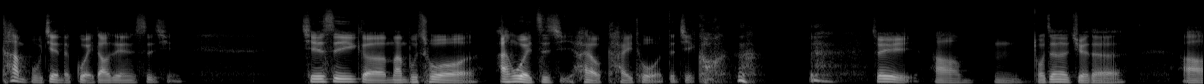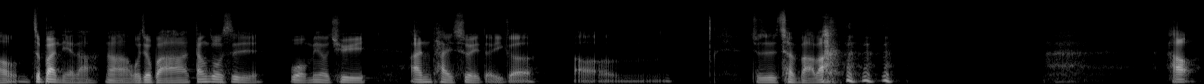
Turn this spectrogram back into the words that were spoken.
看不见的轨道这件事情。其实是一个蛮不错安慰自己还有开拓的借口，所以好，嗯，我真的觉得啊，这半年啊，那我就把它当做是我没有去安太岁的一个呃，就是惩罚吧。好，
